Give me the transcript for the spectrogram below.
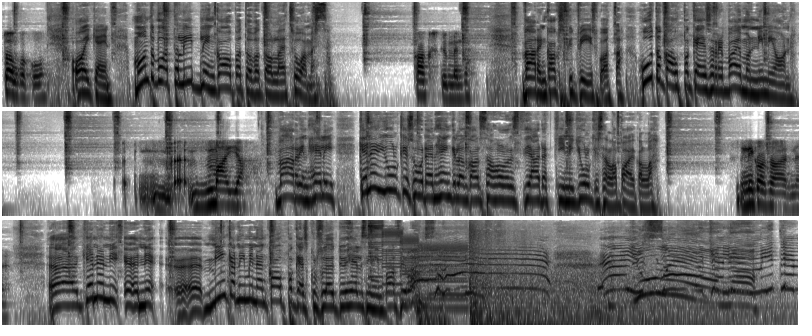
Toukokuu. Oikein. Monta vuotta Lidlin kaupat ovat olleet Suomessa? 20. Väärin, 25 vuotta. Huutokauppakeisarin vaimon nimi on? Maija. Väärin, Heli. Kenen julkisuuden henkilön kanssa haluaisit jäädä kiinni julkisella paikalla? Niko Saarinen. Öö, kenen, öö, ne, öö, minkä niminen kauppakeskus löytyy Helsingin Pasilassa? Ei saakeli, miten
